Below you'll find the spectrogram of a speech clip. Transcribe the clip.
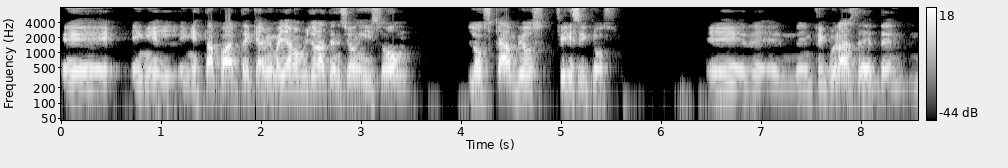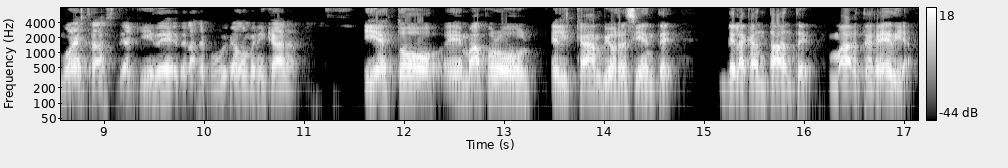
eh, en, el, en esta parte que a mí me llama mucho la atención y son los cambios físicos en figuras de, nuestras, de aquí, de, de la República Dominicana, y esto eh, más por el cambio reciente de la cantante Marta Heredia.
